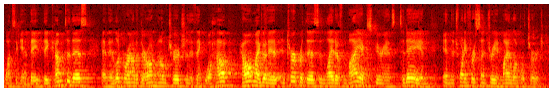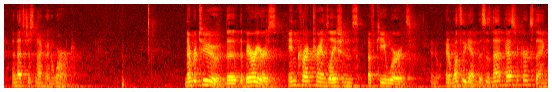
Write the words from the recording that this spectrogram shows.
once again. They, they come to this and they look around at their own home church and they think, well, how, how am I going to interpret this in light of my experience today in, in the 21st century in my local church? And that's just not going to work. Number two, the, the barriers, incorrect translations of key words. And, and once again, this is not Pastor Kurt's thing.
